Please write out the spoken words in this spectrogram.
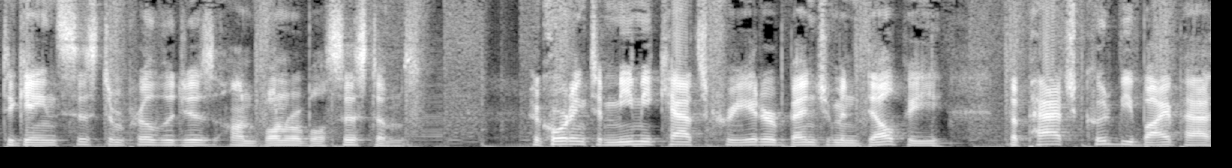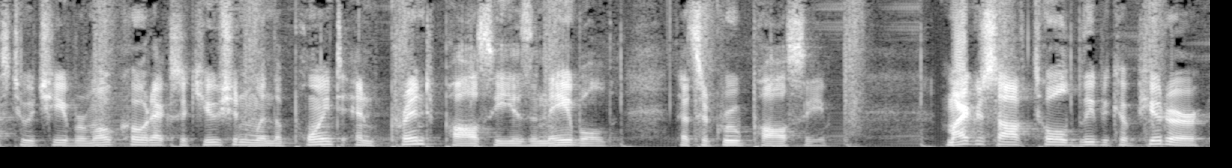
to gain system privileges on vulnerable systems. According to Mimikatz creator Benjamin Delpy, the patch could be bypassed to achieve remote code execution when the point and print policy is enabled. That's a group policy. Microsoft told Bleeping Computer,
